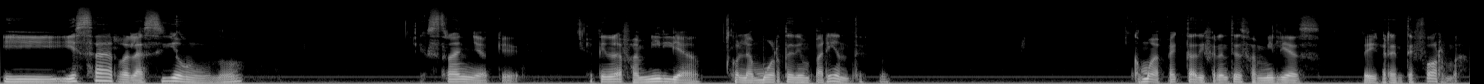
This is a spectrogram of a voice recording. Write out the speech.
Y, esa relación, ¿no? Extraña que, que tiene la familia con la muerte de un pariente. ¿Cómo afecta a diferentes familias de diferente forma?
